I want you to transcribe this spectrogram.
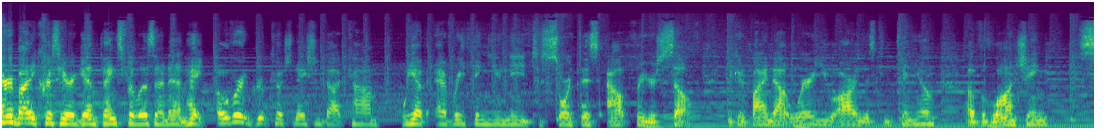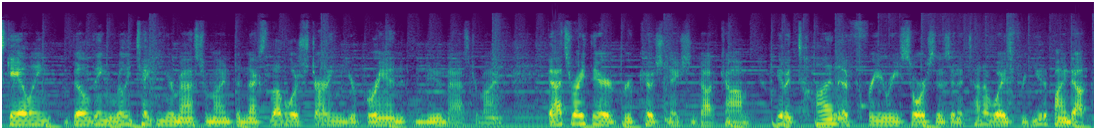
Everybody, Chris here again. Thanks for listening in. Hey, over at groupcoachnation.com, we have everything you need to sort this out for yourself. You can find out where you are in this continuum of launching, scaling, building, really taking your mastermind to the next level or starting your brand new mastermind. That's right there at groupcoachnation.com. We have a ton of free resources and a ton of ways for you to find out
